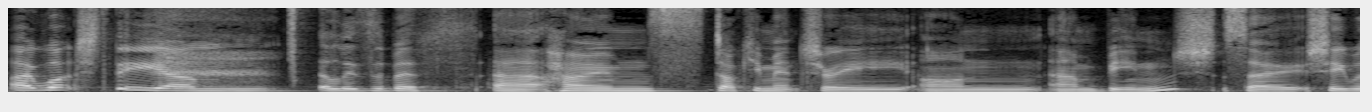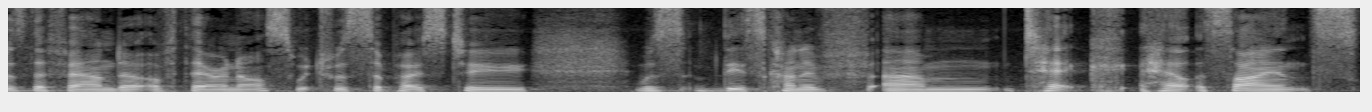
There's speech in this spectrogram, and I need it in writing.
I watched the um, Elizabeth uh, Holmes documentary on um, Binge. So she was the founder of Theranos, which was supposed to was this kind of um, tech health, science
